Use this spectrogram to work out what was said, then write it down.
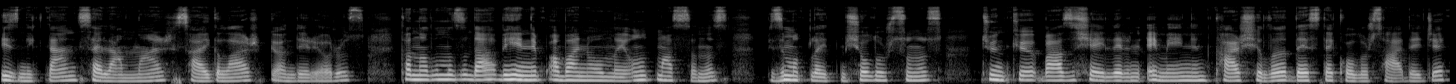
İznik'ten selamlar, saygılar gönderiyoruz. Kanalımızı da beğenip abone olmayı unutmazsanız bizi mutlu etmiş olursunuz. Çünkü bazı şeylerin emeğinin karşılığı destek olur sadece.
